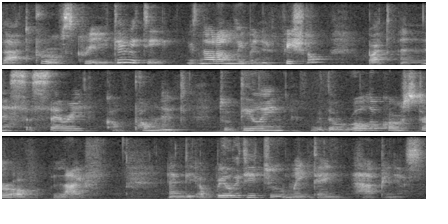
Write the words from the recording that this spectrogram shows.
that proves creativity is not only beneficial, but a necessary component to dealing with the roller coaster of life and the ability to maintain happiness.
